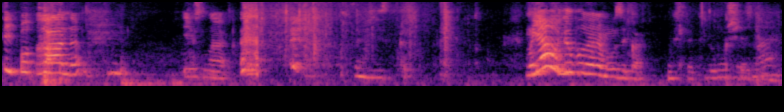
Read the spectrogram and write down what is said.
Ти погана. Не знаю. Садистка. Моя улюблена музика. В смысле, ты думаешь, я знаю?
